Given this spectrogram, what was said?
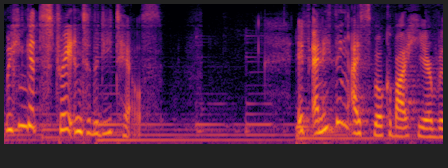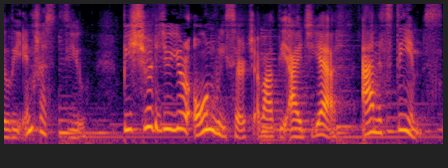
we can get straight into the details. If anything I spoke about here really interests you, be sure to do your own research about the IGF and its themes.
